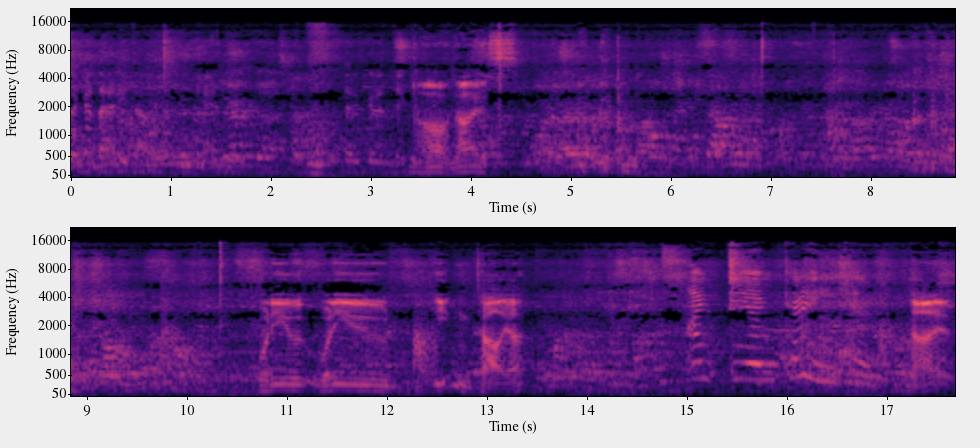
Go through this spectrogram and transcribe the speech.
Look at Daddy though. Candy. Daddy's gonna take it. Oh, nice. What are you What are you eating, Thalia? I'm eating candy. Nice.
